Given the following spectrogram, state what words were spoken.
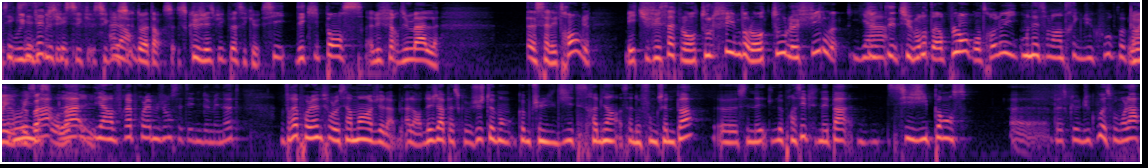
c'est qu'il essaie de- non, attends, ce que je n'explique pas, c'est que si dès qu'il pense à lui faire du mal, euh, ça l'étrangle, mais tu fais ça pendant tout le film, pendant tout le film, tu, montes un plan contre lui. On est sur l'intrigue du coup, on peut pas Là, il y a un vrai problème, Jean, c'était une de mes notes. Vrai problème sur le serment inviolable. Alors déjà parce que justement, comme tu le dis très bien, ça ne fonctionne pas. Euh, ce le principe, ce n'est pas si j'y pense, euh, parce que du coup à ce moment-là,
